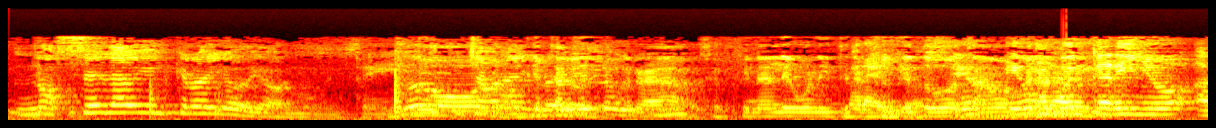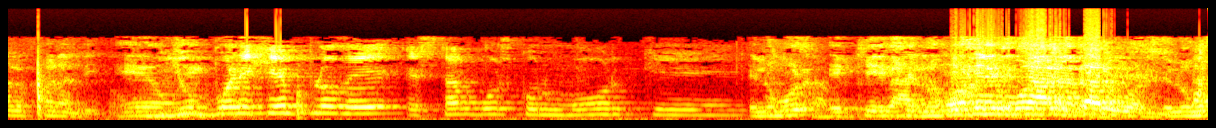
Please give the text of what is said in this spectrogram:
no sé de alguien que lo haya odiado al momento. Sí. Yo no, No, escuchaba a no, nadie que está lo bien logrado. O sea, al final es una interacción que todos Es, es un buen cariño a los fanáticos. Y un buen ejemplo de Star Wars con humor que. El humor, es que el humor de Star Wars. El humor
